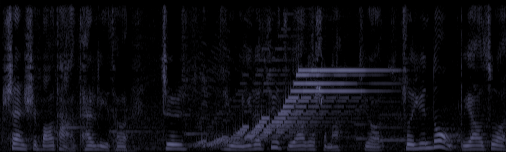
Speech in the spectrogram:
膳食宝塔，它里头就有一个最主要的什么，叫做运动，不要做。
